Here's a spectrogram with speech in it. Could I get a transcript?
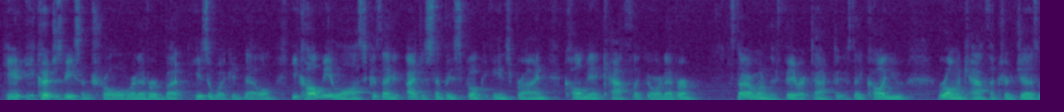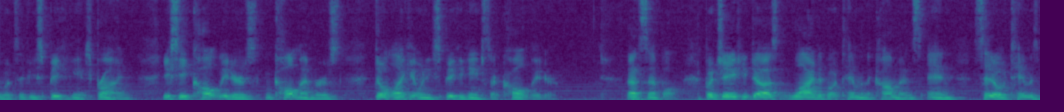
He, he could just be some troll or whatever, but he's a wicked devil. He called me lost because I, I just simply spoke against Brian, called me a Catholic or whatever. It's not one of their favorite tactics. They call you Roman Catholics or Jesuits if you speak against Brian. You see, cult leaders and cult members don't like it when you speak against their cult leader. That's simple. But JT does lied about Tim in the comments and said, "Oh, Tim is,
